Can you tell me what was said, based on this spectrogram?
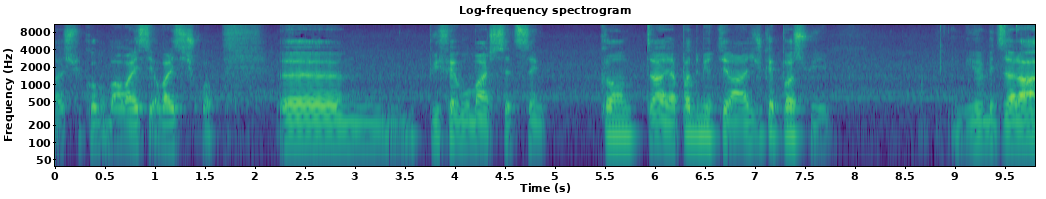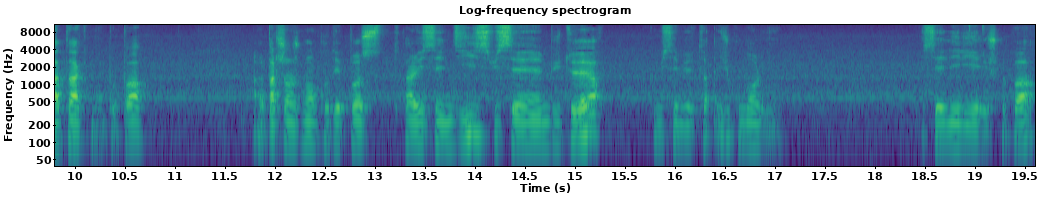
Ah, je suis comme. Bah, on va laisser, on va laisser, je crois. Euh... Puis fait bon match. 7,50. Ah, il n'y a pas de milieu de terrain. Il joue quel poste, lui? Milieu Mezzala, attaque. mais on peut pas pas de changement côté poste. Lui, c'est un 10. Lui, c'est un buteur. Lui, c'est mieux. Il joue comment, lui C'est un ailier, je peux pas.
